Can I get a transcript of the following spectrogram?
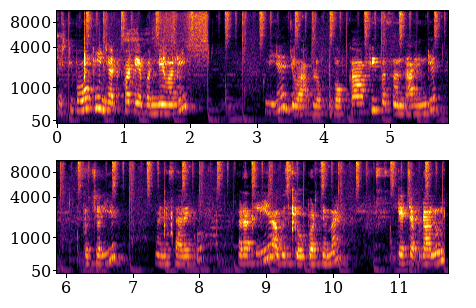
टेस्टी, बहुत ही झटपट है बनने वाली भी है, जो आप लोग को काफ़ी पसंद आएँगे। तो चलिए, मैंने सारे को रख लिए। अब इसके ऊपर से मैं केचप डालूँगी।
